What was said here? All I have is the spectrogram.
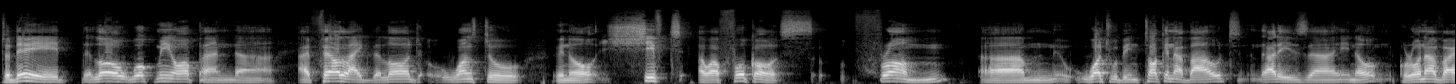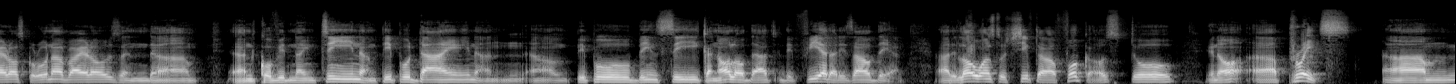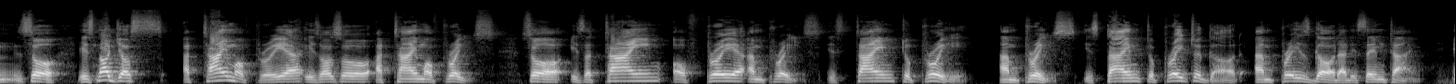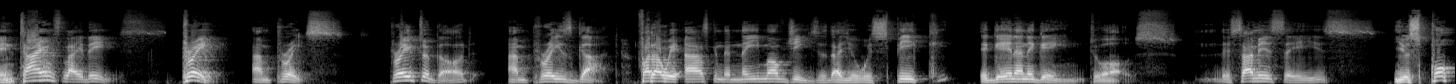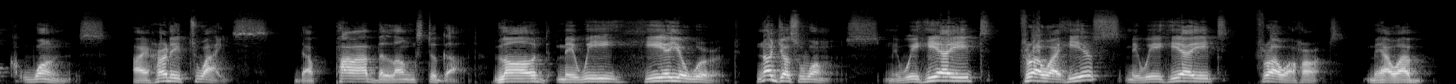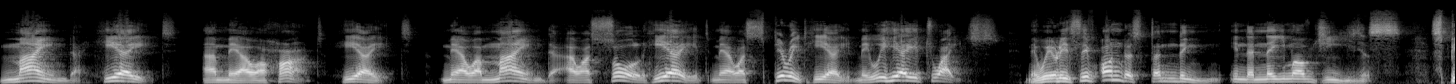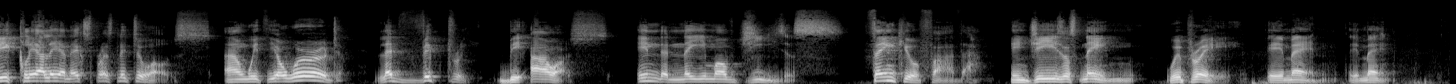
Today, the Lord woke me up and uh, I felt like the Lord wants to, you know, shift our focus from um, what we've been talking about. That is, uh, you know, coronavirus, coronavirus, and um, and COVID nineteen, and people dying, and um, people being sick, and all of that. The fear that is out there. Uh, the Lord wants to shift our focus to, you know, uh, praise. Um, so it's not just a time of prayer, it's also a time of praise. So it's a time of prayer and praise. It's time to pray and praise. It's time to pray to God and praise God at the same time. In times like these, pray and praise. Pray to God and praise God. Father, we ask in the name of Jesus that you will speak again and again to us. The psalmist says, You spoke once, I heard it twice. The power belongs to God. Lord, may we hear your word, not just once. May we hear it through our ears. May we hear it through our heart. May our mind hear it, and may our heart hear it. May our mind, our soul hear it. May our spirit hear it. May we hear it twice. May we receive understanding in the name of Jesus. Speak clearly and expressly to us. And with your word, let victory be ours in the name of Jesus. Thank you, Father. In Jesus' name we pray. Amen. Amen.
